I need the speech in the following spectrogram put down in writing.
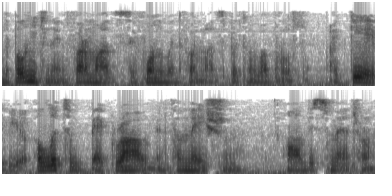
дополнительной информации, фоновой информации по этому вопросу. I gave you a little background information on this matter.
